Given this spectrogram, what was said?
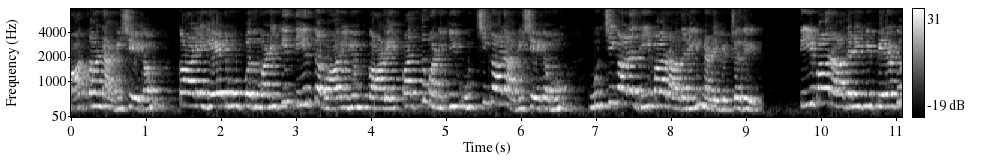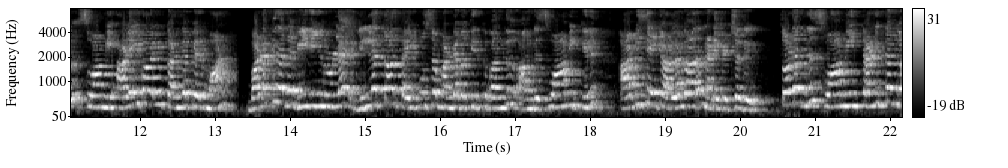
மாத்தாண்ட அபிஷேகம் காலை ஏழு முப்பது மணிக்கு தீர்த்த வாரியும் காலை பத்து மணிக்கு உச்சிகால அபிஷேகமும் உச்சிகால தீபாராதனையும் நடைபெற்றது. தீபாராதனைக்கு பிறகு சுவாமி அலைவாயு கந்த பெருமான் வடக்கிரத வீதியில் உள்ள இல்லத்தார் தைப்பூச மண்டபத்திற்கு வந்து அங்கு சுவாமிக்கு அபிஷேக அலங்காரம் நடைபெற்றது. தொடர்ந்து சுவாமி தனித்தங்க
